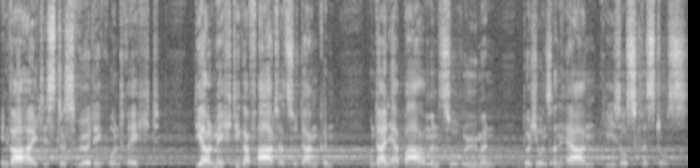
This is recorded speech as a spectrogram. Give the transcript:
In Wahrheit ist es würdig und recht, dir, allmächtiger Vater, zu danken und dein Erbarmen zu rühmen durch unseren Herrn Jesus Christus.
